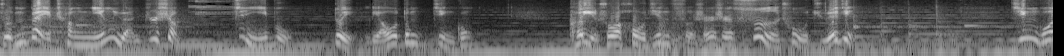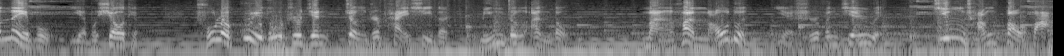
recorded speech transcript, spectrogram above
准备乘宁远之胜，进一步对辽东进攻。可以说，后金此时是四处绝境，金国内部也不消停，除了贵族之间政治派系的明争暗斗，满汉矛盾也十分尖锐。经常爆发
